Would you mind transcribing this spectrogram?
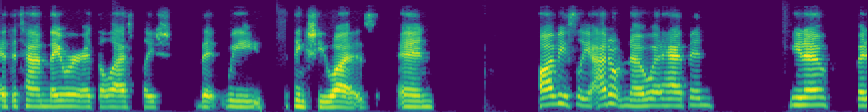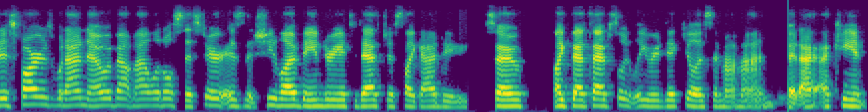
at the time they were at the last place that we think she was. And obviously i don't know what happened you know but as far as what I know about my little sister is that she loved Andrea to death just like I do. So like that's absolutely ridiculous in my mind. But I, I can't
